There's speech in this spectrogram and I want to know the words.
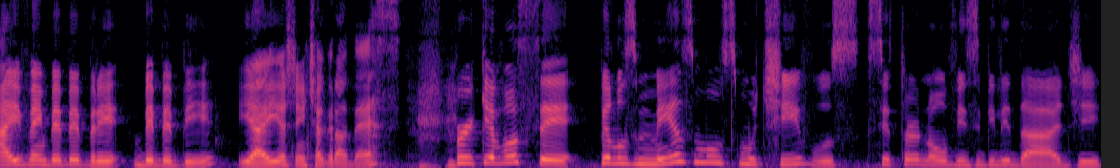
Aí vem BBB, BBB, e aí a gente agradece, porque você, pelos mesmos motivos, se tornou visibilidade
